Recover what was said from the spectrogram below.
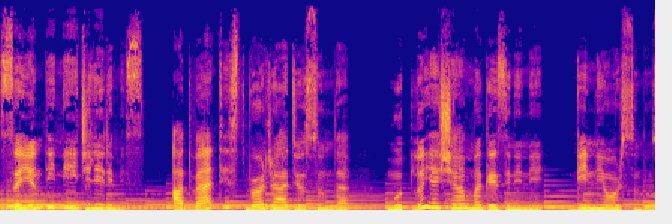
Sayın dinleyicilerimiz, Adventist World Radyosu'nda Mutlu Yaşam magazinini dinliyorsunuz.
